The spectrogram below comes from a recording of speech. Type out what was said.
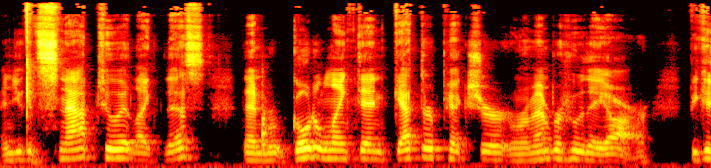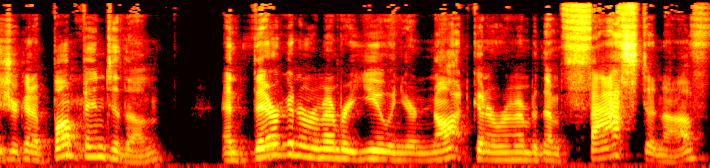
and you can snap to it like this, then go to LinkedIn, get their picture, and remember who they are because you're going to bump into them and they're going to remember you and you're not going to remember them fast enough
